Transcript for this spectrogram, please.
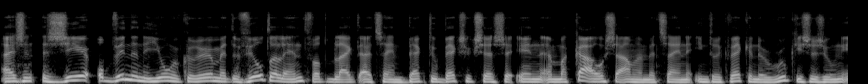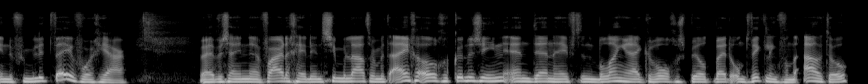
Hij is een zeer opwindende jonge coureur met veel talent, wat blijkt uit zijn back-to-back successen in eh, Macau samen met zijn indrukwekkende rookie-seizoen in de Formule 2 vorig jaar. We hebben zijn eh, vaardigheden in de simulator met eigen ogen kunnen zien en Dan heeft een belangrijke rol gespeeld bij de ontwikkeling van de auto,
